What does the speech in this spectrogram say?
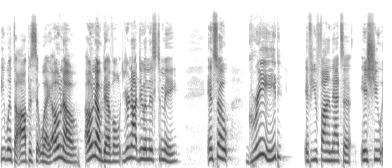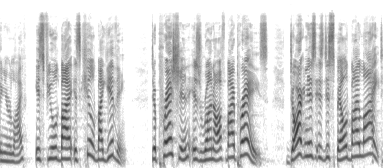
He went the opposite way. Oh no, oh no, devil, you're not doing this to me. And so, greed if you find that's an issue in your life, is fueled by, is killed by giving. Depression is run off by praise. Darkness is dispelled by light.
